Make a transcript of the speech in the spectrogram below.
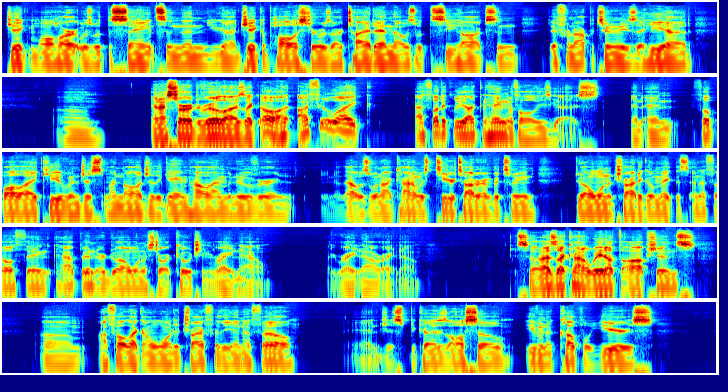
Jake Maulhardt was with the Saints, and then you got Jacob Hollister was our tight end that was with the Seahawks, and different opportunities that he had. Um, and I started to realize like, oh, I, I feel like athletically I can hang with all these guys, and and football IQ and just my knowledge of the game, how I maneuver, and you know that was when I kind of was teeter tottering between, do I want to try to go make this NFL thing happen, or do I want to start coaching right now, like right now, right now. So as I kind of weighed out the options, um, I felt like I wanted to try for the NFL, and just because also even a couple years,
